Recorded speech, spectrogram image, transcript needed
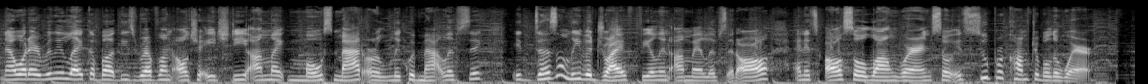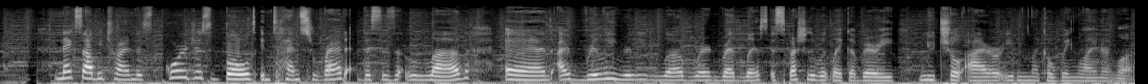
Now, what I really like about these Revlon Ultra HD, unlike most matte or liquid matte lipstick, it doesn't leave a dry feeling on my lips at all. And it's also long wearing, so it's super comfortable to wear. Next, I'll be trying this gorgeous, bold, intense red. This is Love, and I really, really love wearing red lips, especially with like a very neutral eye or even like a wing liner look.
